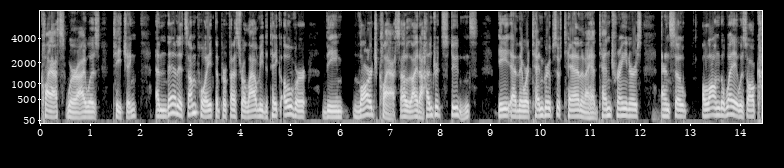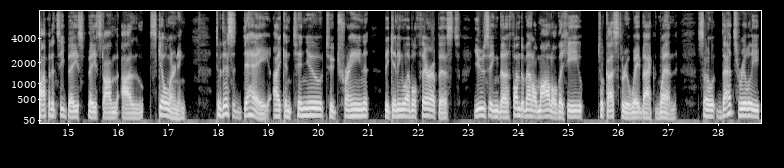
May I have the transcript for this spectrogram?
class where I was teaching. And then at some point, the professor allowed me to take over the large class. I, had 100 students, and there were 10 groups of 10, and I had 10 trainers. And so along the way, it was all competency based, based on, on skill learning. To this day, I continue to train beginning level therapists using the fundamental model that he took us through way back when. So that's really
